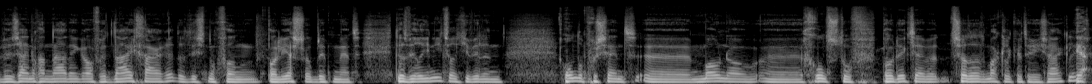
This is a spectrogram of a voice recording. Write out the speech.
We zijn nog aan het nadenken over het naaigaren. Dat is nog van polyester op dit moment. Dat wil je niet, want je wil een 100% eh, mono eh, grondstof product hebben... zodat het makkelijker te recyclen is. Ja.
